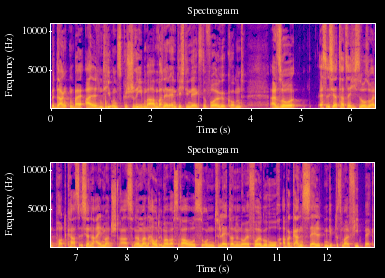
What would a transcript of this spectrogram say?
Bedanken bei allen, die uns geschrieben haben, wann denn endlich die nächste Folge kommt. Also es ist ja tatsächlich so, so ein Podcast ist ja eine Einbahnstraße. Ne? Man haut immer was raus und lädt dann eine neue Folge hoch, aber ganz selten gibt es mal Feedback.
